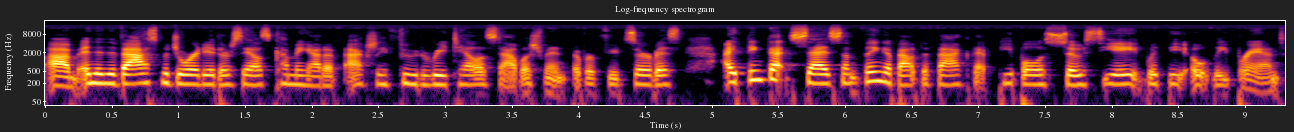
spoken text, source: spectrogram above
um, and then the vast majority of their sales coming out of actually food retail establishment over food service. I think that says something about the fact that people associate with the Oatly brand.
